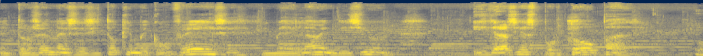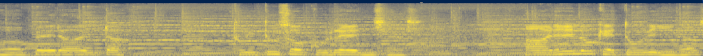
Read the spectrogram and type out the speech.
Entonces necesito que me confese y me dé la bendición. Y gracias por todo, padre. Ah, Peralta, tú y tus ocurrencias. Haré lo que tú digas.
